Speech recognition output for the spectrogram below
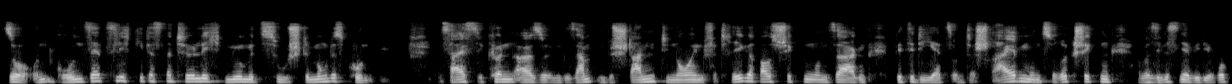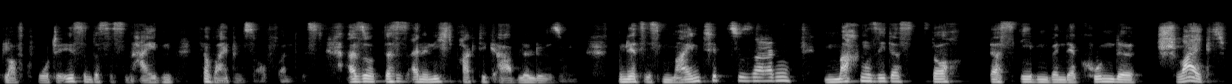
So, und grundsätzlich geht das natürlich nur mit Zustimmung des Kunden. Das heißt, Sie können also im gesamten Bestand die neuen Verträge rausschicken und sagen, bitte die jetzt unterschreiben und zurückschicken. Aber Sie wissen ja, wie die Rücklaufquote ist und dass es ein Heidenverwaltungsaufwand ist. Also das ist eine nicht praktikable Lösung. Und jetzt ist mein Tipp zu sagen, machen Sie das doch, dass eben, wenn der Kunde schweigt,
